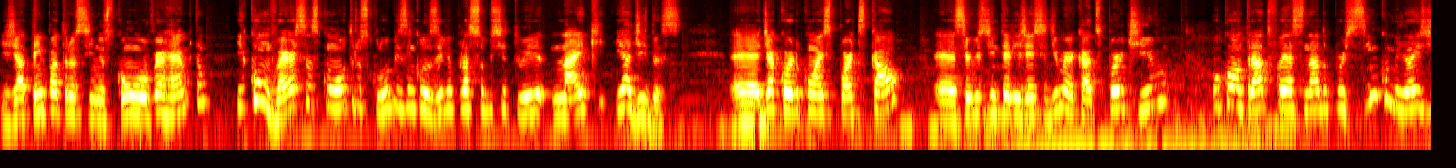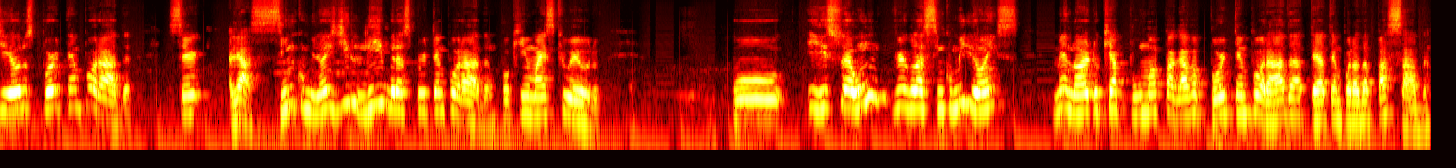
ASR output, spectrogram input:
e já tem patrocínios com o Wolverhampton e conversas com outros clubes, inclusive para substituir Nike e Adidas. É, de acordo com a Sportscal, é, serviço de inteligência de mercado esportivo, o contrato foi assinado por 5 milhões de euros por temporada. Ser, aliás, 5 milhões de libras por temporada, um pouquinho mais que o euro. O, e isso é 1,5 milhões menor do que a Puma pagava por temporada até a temporada passada.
